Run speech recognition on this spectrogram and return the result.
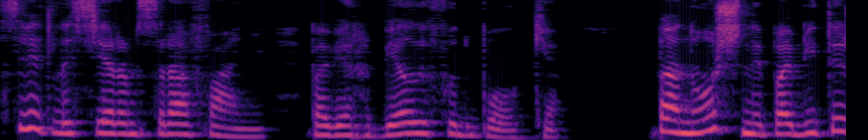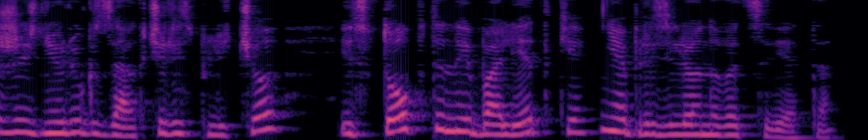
светло-сером сарафане поверх белой футболки, поношенный, побитый жизнью рюкзак через плечо и стоптанные балетки неопределенного цвета.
